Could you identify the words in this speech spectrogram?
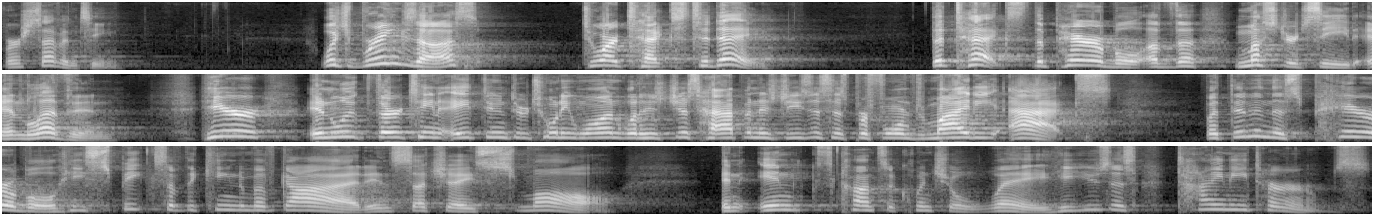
verse 17. Which brings us to our text today. The text, the parable of the mustard seed and leaven. Here in Luke 13, 18 through 21, what has just happened is Jesus has performed mighty acts. But then in this parable, he speaks of the kingdom of God in such a small and inconsequential way. He uses tiny terms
